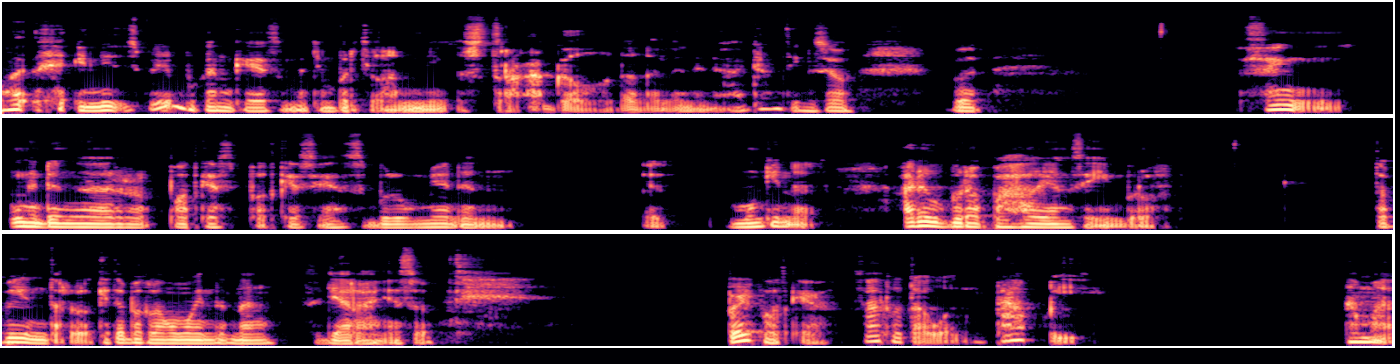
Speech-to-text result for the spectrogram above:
ini sebenarnya bukan kayak semacam perjalanan yang struggle dan lain-lain I don't think so but saya ngedengar podcast podcast yang sebelumnya dan eh, mungkin ada beberapa hal yang saya improve tapi ntar dulu kita bakal ngomongin tentang sejarahnya so Break Podcast satu tahun tapi nama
